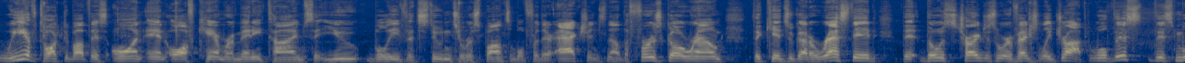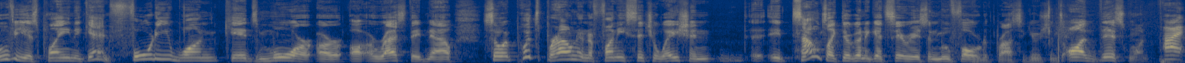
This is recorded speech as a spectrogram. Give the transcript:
we have talked about this on and off camera many times that you believe that students are responsible for their actions. Now, the first go round, the kids who got arrested, those charges were eventually dropped. Well, this this movie is playing again. 41 kids more are, are arrested now, so it puts Brown in a funny situation. It sounds like they're going to get serious and move forward with prosecutions on this one. I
